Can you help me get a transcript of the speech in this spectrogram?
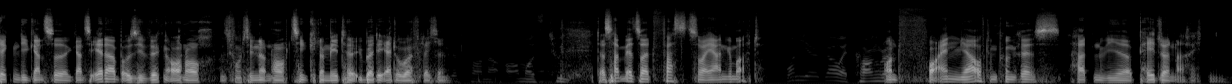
decken die ganze, ganze Erde ab, aber sie wirken auch noch, sie funktionieren auch noch 10 Kilometer über der Erdoberfläche. Das haben wir jetzt seit fast zwei Jahren gemacht. Und vor einem Jahr auf dem Kongress hatten wir Pager-Nachrichten.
